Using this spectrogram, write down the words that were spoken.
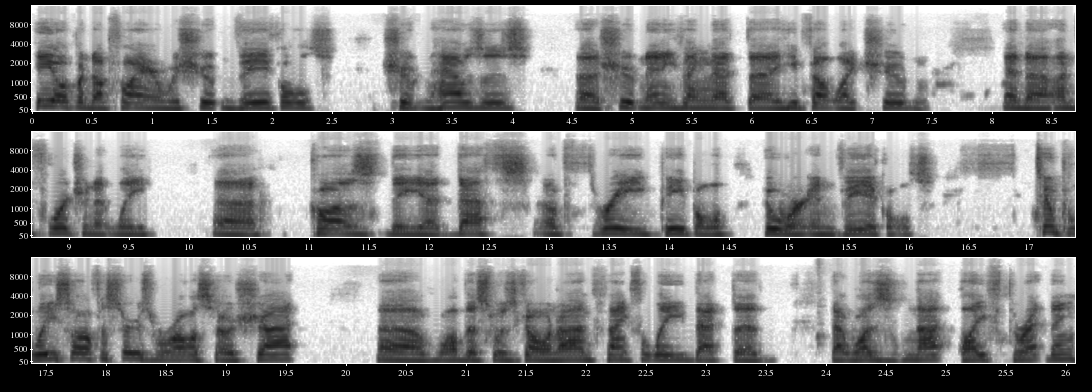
he opened up fire and was shooting vehicles, shooting houses, uh, shooting anything that uh, he felt like shooting, and uh, unfortunately uh, caused the uh, deaths of three people who were in vehicles. Two police officers were also shot uh, while this was going on. Thankfully, that that was not life threatening.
